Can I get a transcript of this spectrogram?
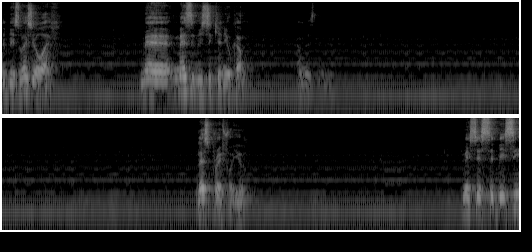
CBC, where's your wife? May, may CBC, can you come? Come and stand. Let's pray for you. Mrs. CBC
